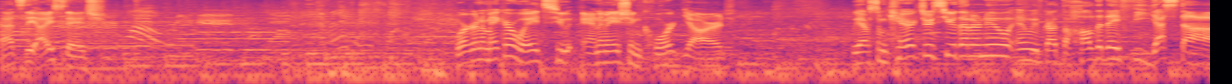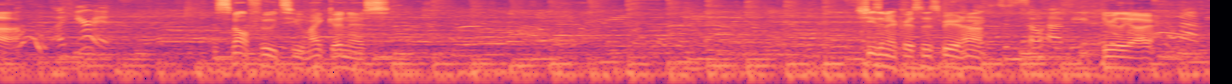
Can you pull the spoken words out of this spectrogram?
That's the ice stage. We're gonna make our way to Animation Courtyard. We have some characters here that are new, and we've got the Holiday Fiesta. Ooh, I hear it. The smell of food too, my goodness. She's in her Christmas spirit, huh? I'm just so happy. You really are. So happy.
